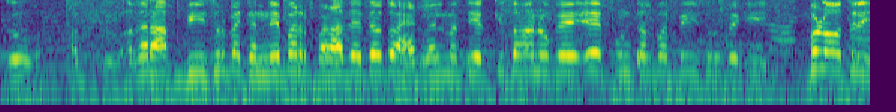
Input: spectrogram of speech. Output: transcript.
अगर आप बीस रुपए गन्ने पर बढ़ा देते हो तो हेडलाइन मत है, किसानों के एक कुंटल पर बीस रुपए की बढ़ोतरी।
